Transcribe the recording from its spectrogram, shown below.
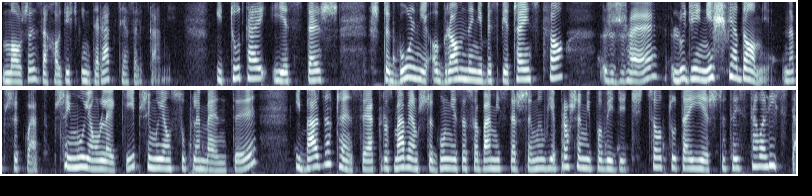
może zachodzić interakcja z lekami. I tutaj jest też szczególnie ogromne niebezpieczeństwo, że ludzie nieświadomie na przykład przyjmują leki, przyjmują suplementy, i bardzo często, jak rozmawiam szczególnie z osobami starszymi, mówię, proszę mi powiedzieć, co tutaj jeszcze. To jest cała lista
